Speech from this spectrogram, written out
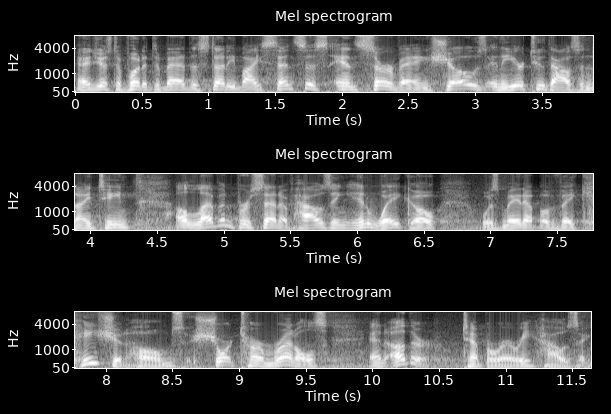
And just to put it to bed, the study by Census and Surveying shows in the year 2019, 11% of housing in Waco was made up of vacation homes, short-term rentals, and other temporary housing.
